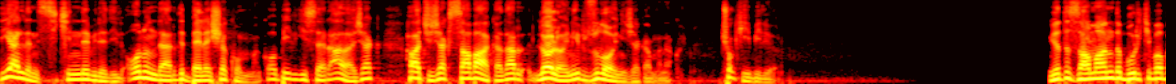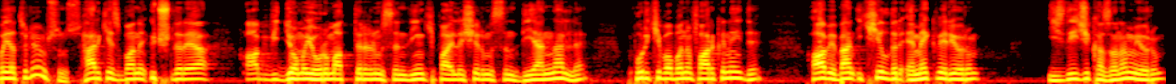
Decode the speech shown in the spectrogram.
Diğerlerinin sikinde bile değil. Onun derdi beleşe konmak. O bilgisayarı alacak, açacak sabaha kadar LoL oynayıp Zul oynayacak amına koyayım. Çok iyi biliyorum. Ya da zamanında Burki Baba'yı hatırlıyor musunuz? Herkes bana 3 liraya abi videoma yorum attırır mısın, linki paylaşır mısın diyenlerle Burki Baba'nın farkı neydi? Abi ben 2 yıldır emek veriyorum. izleyici kazanamıyorum.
